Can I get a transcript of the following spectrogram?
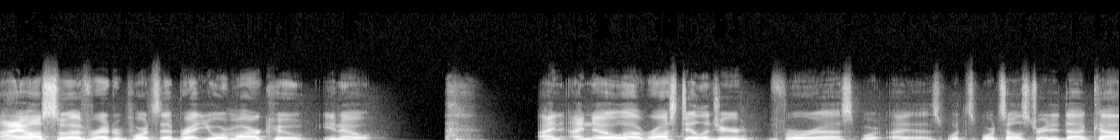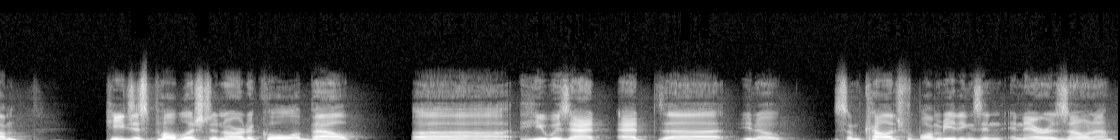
I also have read reports that Brett Yormark, who you know, I I know uh, Ross Dellenger for uh, sport uh, SportsIllustrated.com he just published an article about uh, he was at at uh, you know some college football meetings in, in Arizona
